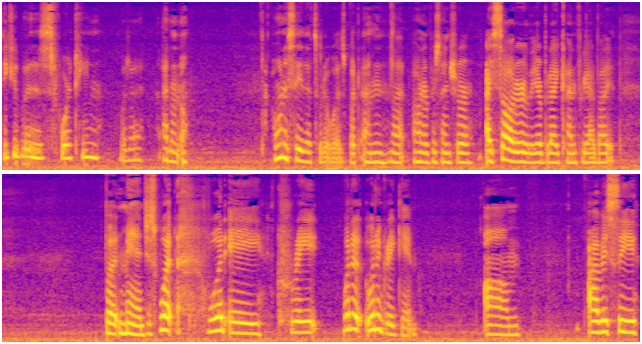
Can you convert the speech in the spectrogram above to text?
I think it was 14. Was I? I don't know. I want to say that's what it was, but I'm not 100% sure. I saw it earlier, but I kind of forgot about it. But man, just what what a great what a what a great game. Um obviously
